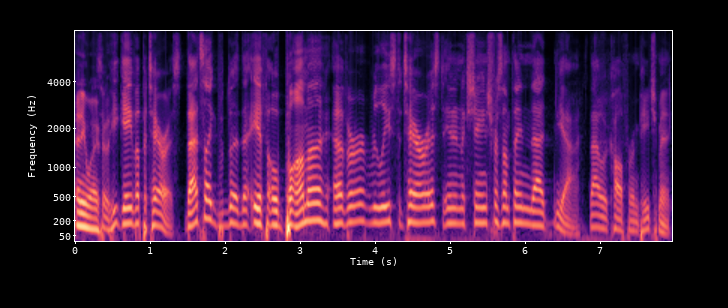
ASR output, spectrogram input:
anyway, So he gave up a terrorist. That's like the, the, if Obama ever released a terrorist in an exchange for something that, yeah, that would call for impeachment.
